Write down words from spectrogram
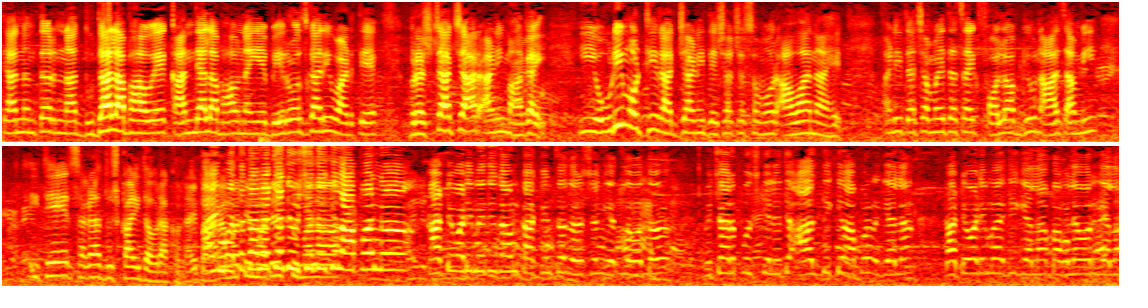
त्यानंतर ना दुधाला भाव आहे कांद्याला भाव नाही आहे बेरोजगारी वाढते भ्रष्टाचार आणि महागाई ही एवढी मोठी राज्य आणि देशाच्या समोर आव्हानं आहेत. आणि त्याच्यामुळे त्याचा एक फॉलोअप घेऊन आज आम्ही इथे सगळा दुष्काळी दौरा करतो मतदानाच्या दिवशी देखील आपण काटेवाडीमध्ये जाऊन काकींचं दर्शन घेतलं होतं. विचारपूस केली होती. आज देखील आपण गेल्या काटेवाडीमध्ये गेला बंगल्यावर गेला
